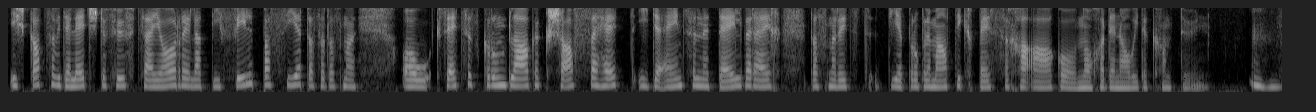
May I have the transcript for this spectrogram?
ist gerade so in den letzten 15 Jahren relativ viel passiert, also dass man auch Gesetzesgrundlagen geschaffen hat in den einzelnen Teilbereichen, dass man jetzt die Problematik besser kann angehen kann, nachher dann auch in den Kantonen. Mhm.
